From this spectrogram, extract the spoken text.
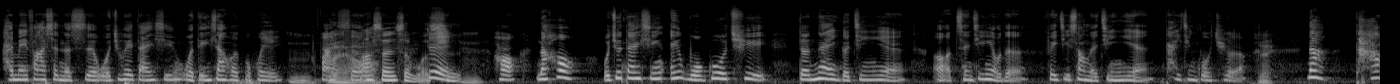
还没发生的事，我就会担心，我等一下会不会发生发生什么事？好，然后我就担心，哎，我过去的那一个经验，呃，曾经有的飞机上的经验，它已经过去了。对，那它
